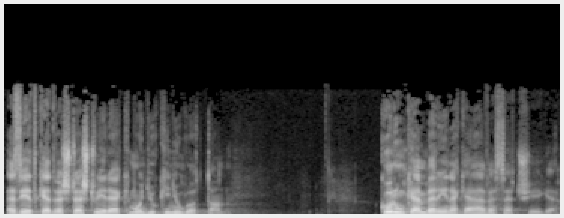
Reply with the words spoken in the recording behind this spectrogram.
Ezért, kedves testvérek, mondjuk ki nyugodtan. Korunk emberének elveszettsége.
